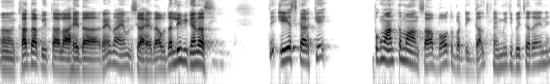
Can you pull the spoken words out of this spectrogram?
ਅਹ ਖਾਦਾ ਪੀਤਾ ਲਾਹੇ ਦਾ, ਰਹਿੰਦਾ ਅਹਿਮਦ ਸ਼ਾਹੇ ਦਾ, ਅਬਦੱਲੀ ਵੀ ਕਹਿੰਦਾ ਸੀ। ਤੇ ਇਸ ਕਰਕੇ ਭਗਵੰਤ ਮਾਨ ਸਾਹਿਬ ਬਹੁਤ ਵੱਡੀ ਗਲਤਫਹਿਮੀ 'ਚ ਵਿਚਰ ਰਹੇ ਨੇ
